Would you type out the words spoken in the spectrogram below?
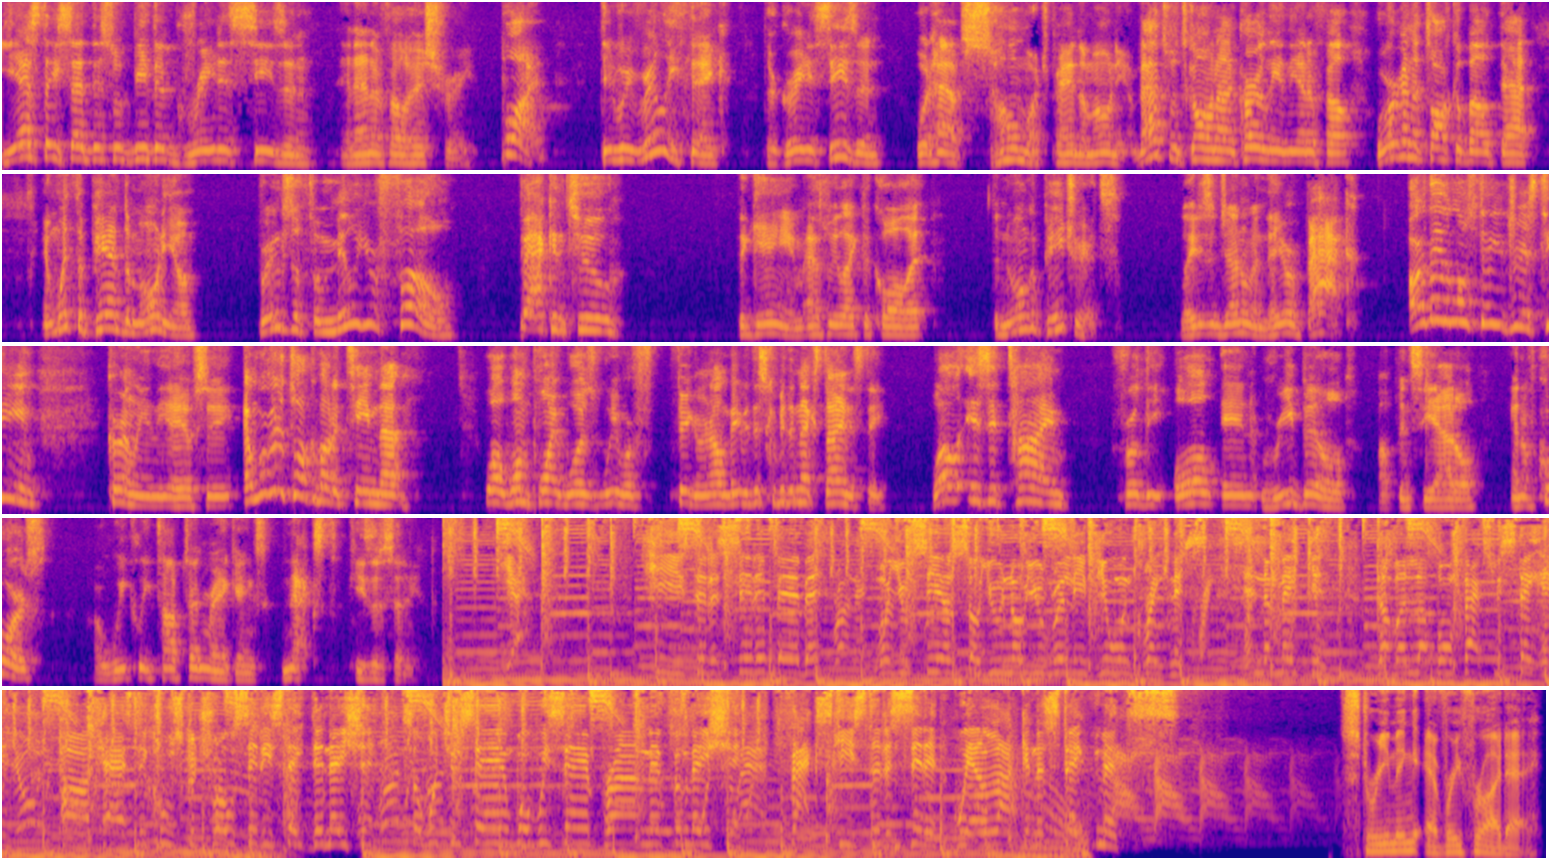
Yes, they said this would be the greatest season in NFL history. But did we really think the greatest season would have so much pandemonium? That's what's going on currently in the NFL. We're going to talk about that. And with the pandemonium, brings a familiar foe back into the game, as we like to call it, the New England Patriots. Ladies and gentlemen, they are back. Are they the most dangerous team currently in the AFC? And we're going to talk about a team that well, one point was we were figuring out maybe this could be the next dynasty. Well, is it time for the all in rebuild up in Seattle? And of course, our weekly top 10 rankings next. Keys of the City. Yeah. Keys to the city, baby. When you see us, so you know you really viewing greatness in the making. Double up on facts we stating. Podcasting, cruise control, city, state, the nation. So what you saying, what we saying, prime information. Facts, keys to the city, we unlocking the statements. Streaming every Friday.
